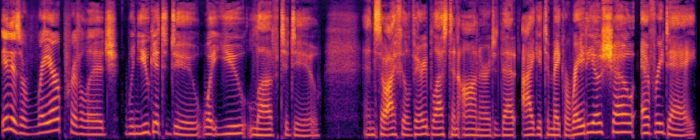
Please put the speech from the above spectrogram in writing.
It is a rare privilege when you get to do what you love to do. And so I feel very blessed and honored that I get to make a radio show every day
